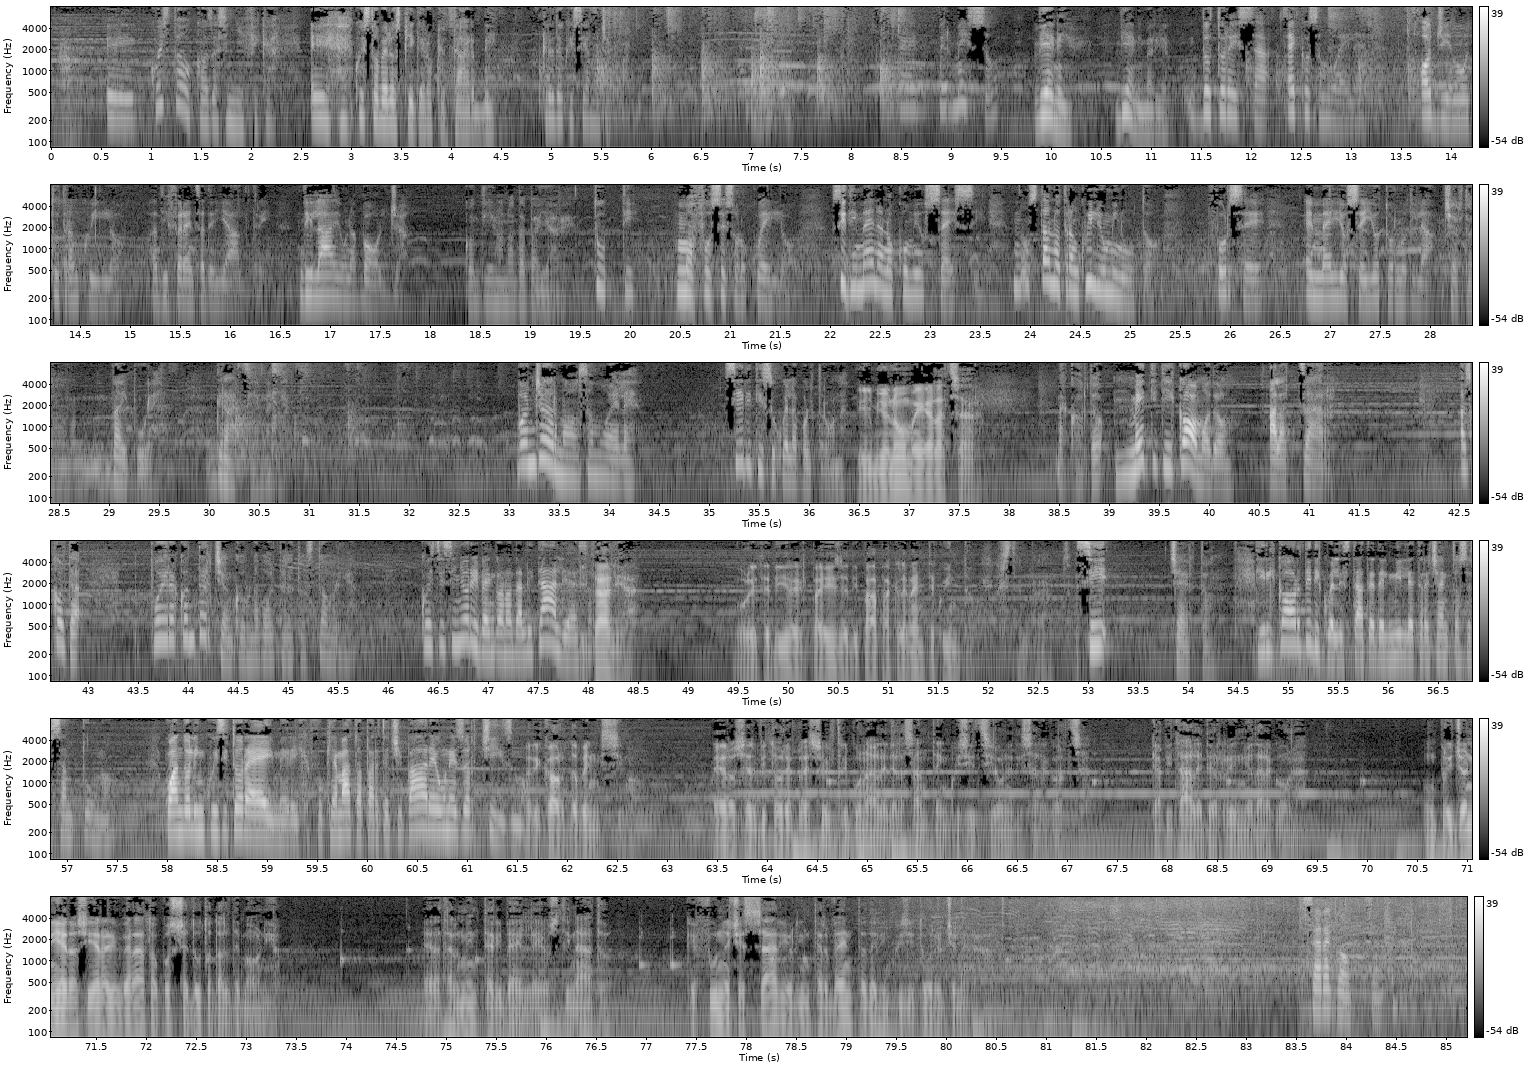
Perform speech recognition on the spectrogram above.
E questo cosa significa? E questo ve lo spiegherò più tardi. Credo che siano già qua. È permesso? Vieni, vieni Maria. Dottoressa, ecco Samuele. Oggi è molto tranquillo, a differenza degli altri. Di là è una bolgia. Continuano ad abbaiare. Tutti, ma fosse solo quello. Si dimenano come ossessi. Non stanno tranquilli un minuto. Forse è meglio se io torno di là. Certo, vai pure. Grazie Maria. Buongiorno Samuele. Siediti su quella poltrona. Il mio nome è Alazzar. D'accordo, mettiti comodo, Alazzar. Ascolta, puoi raccontarci ancora una volta la tua storia? Questi signori vengono dall'Italia. so- Italia. Volete dire il paese di Papa Clemente V? Questo è matto. Sì, certo. Ti ricordi di quell'estate del 1361? Quando l'inquisitore Eimerick fu chiamato a partecipare a un esorcismo. Ricordo benissimo. Ero servitore presso il Tribunale della Santa Inquisizione di Saragozza, capitale del Regno d'Aragona. Un prigioniero si era rivelato posseduto dal demonio. Era talmente ribelle e ostinato che fu necessario l'intervento dell'inquisitore generale. Saragozza,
